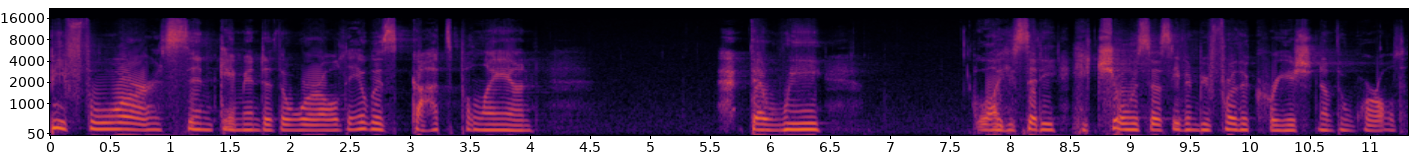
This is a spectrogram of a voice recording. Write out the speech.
Before sin came into the world, it was God's plan that we well, he said he, he chose us even before the creation of the world.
